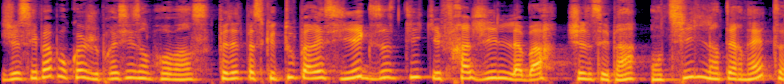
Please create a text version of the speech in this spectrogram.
Je sais pas pourquoi je précise en province. Peut-être parce que tout paraît si exotique et fragile là-bas. Je ne sais pas. Ont-ils l'internet?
